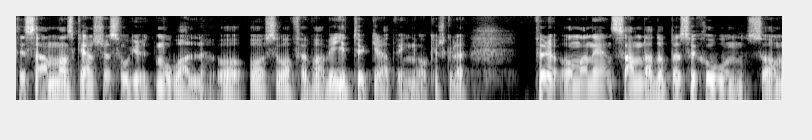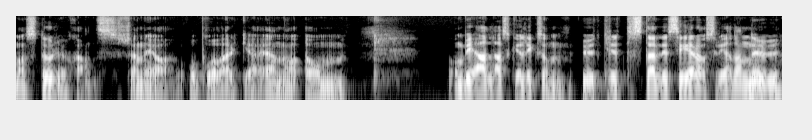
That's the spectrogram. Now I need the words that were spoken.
tillsammans kanske såg ut mål och, och så för vad vi tycker att Vingåker skulle. För om man är en samlad opposition så har man större chans, känner jag, att påverka än om, om vi alla ska liksom utkristallisera oss redan nu.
